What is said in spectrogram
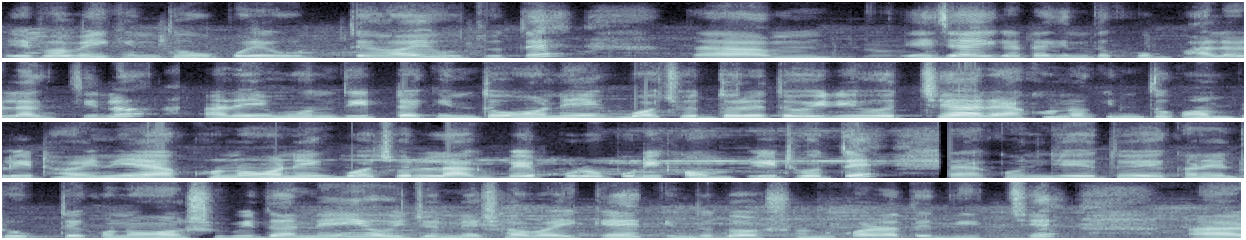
এভাবেই কিন্তু উপরে উঠতে হয় উঁচুতে। তা এই জায়গাটা কিন্তু খুব ভালো লাগছিল। আর এই মন্দিরটা কিন্তু অনেক বছর ধরে তৈরি হচ্ছে আর এখনও কিন্তু কমপ্লিট হয়নি। এখনও অনেক বছর লাগবে পুরোপুরি কমপ্লিট হতে। এখন যেহেতু এখানে ঢুকতে কোনো অসুবিধা নেই, ওই জন্য সবাইকে কিন্তু দর্শন করাতে দিচ্ছে। আর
